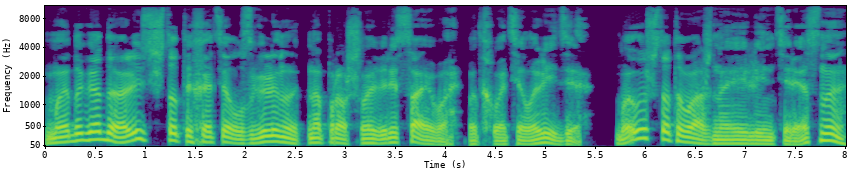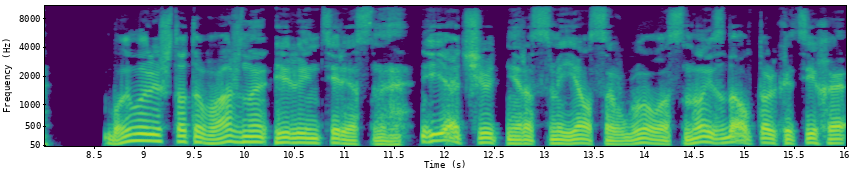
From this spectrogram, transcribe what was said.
«Мы догадались, что ты хотел взглянуть на прошлое Вересаева», — подхватила Лидия. Было что-то важное или интересное? Было ли что-то важное или интересное? Я чуть не рассмеялся в голос, но издал только тихо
